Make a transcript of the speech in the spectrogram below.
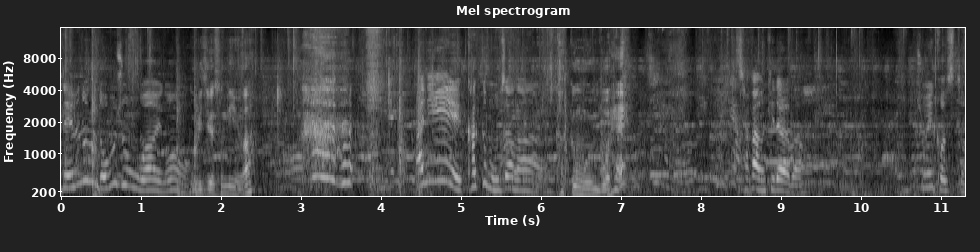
내놓으면 너무 좋은 거야 이거. 우리 집에 손님이 와? 아니 가끔 오잖아. 가끔 오면 뭐 해? 잠깐만 기다려봐. 종이 커스터.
